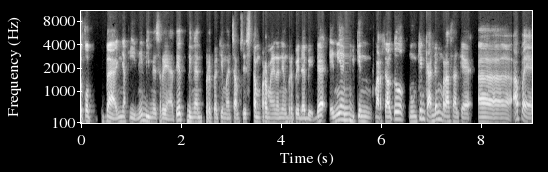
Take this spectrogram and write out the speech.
cukup banyak ini di Manchester United dengan berbagai macam sistem permainan yang berbeda-beda. Ini yang bikin Martial tuh mungkin kadang merasa kayak uh, apa ya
